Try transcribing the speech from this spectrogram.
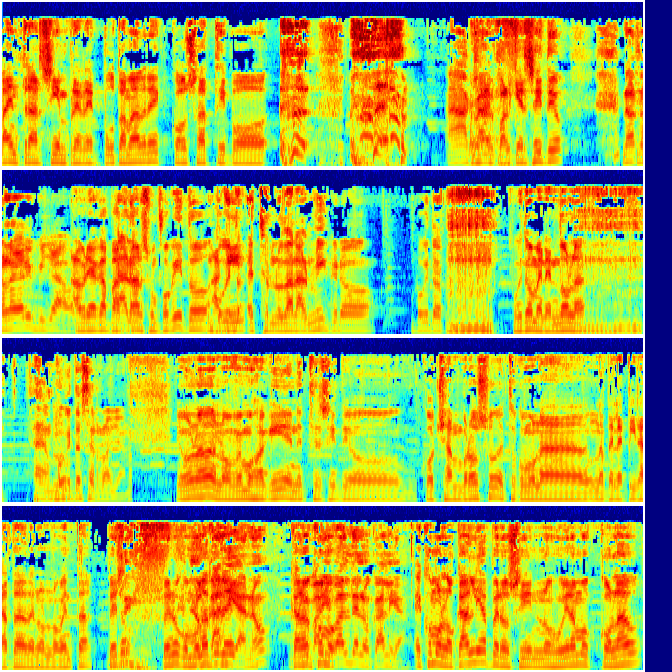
va a entrar siempre de puta madre cosas tipo... Ah, claro. en cualquier sitio. No, no lo había pillado. ¿eh? Habría que apartarse un poquito. Un poquito estornudar al micro. Un poquito. un poquito merendola. un poquito ese rollo, ¿no? Y bueno, nada, nos vemos aquí en este sitio cochambroso. Esto es como una, una telepirata de los 90. Pero, pero como Localia, una tele. ¿no? Claro, es como. igual de Localia. Es como Localia, pero si nos hubiéramos colado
